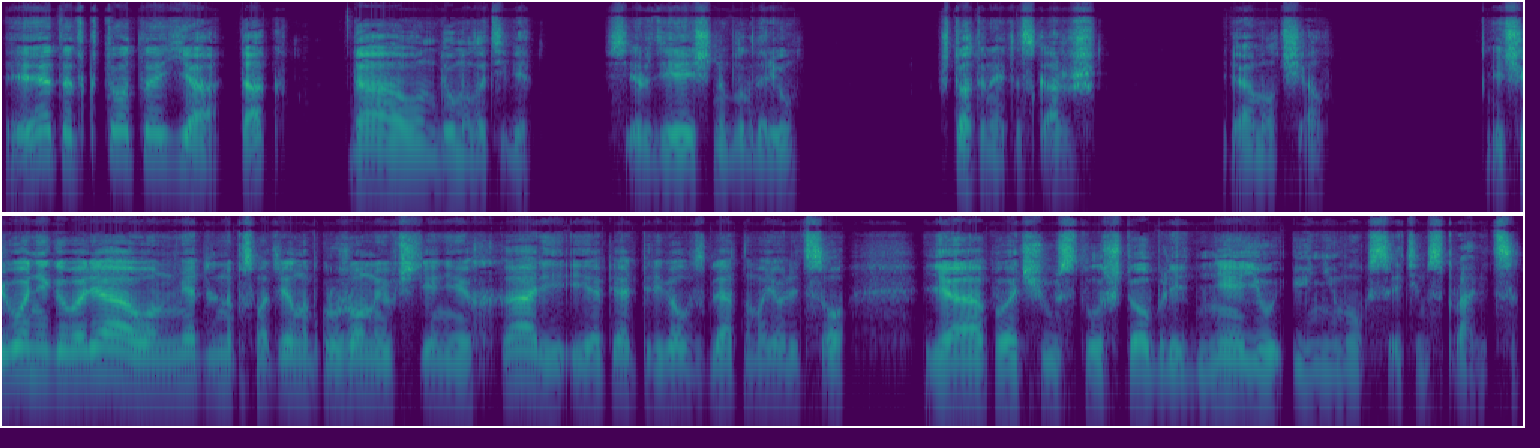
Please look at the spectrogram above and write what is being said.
Этот кто-то я, так? Да, он думал о тебе. Сердечно благодарю. Что ты на это скажешь? Я молчал. Ничего не говоря, он медленно посмотрел на погруженную в чтение Хари и опять перевел взгляд на мое лицо. Я почувствовал, что бледнею, и не мог с этим справиться.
